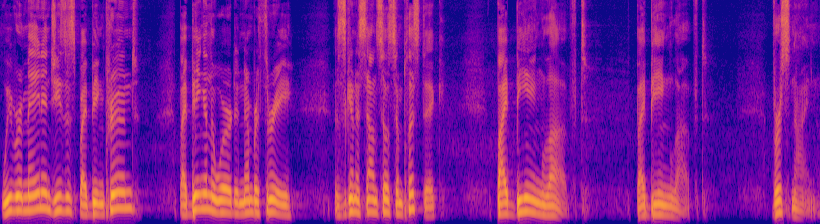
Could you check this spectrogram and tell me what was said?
we remain in Jesus by being pruned, by being in the Word. And number three, this is going to sound so simplistic, by being loved. By being loved. Verse 9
